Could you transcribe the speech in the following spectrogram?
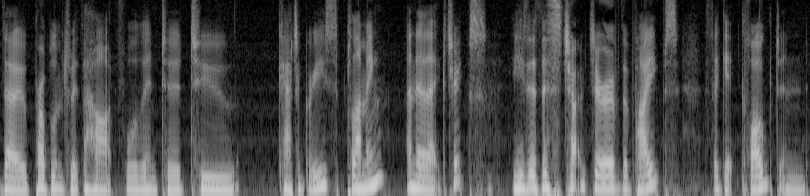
though, problems with the heart fall into two categories: plumbing and electrics. Either the structure of the pipes, so they get clogged and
